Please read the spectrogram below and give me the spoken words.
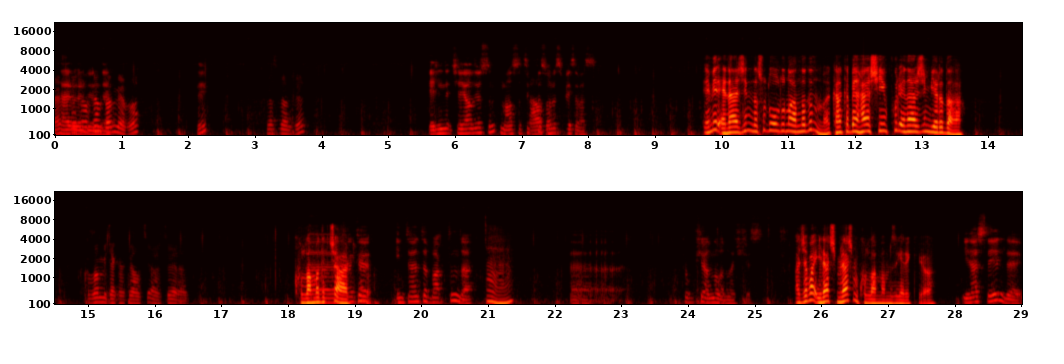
Ben Her bakıyorum öldüğünde. dönmüyor bu. Ne? Nasıl döndürüyoruz? Elini şey alıyorsun mouse'a tıkla Aldım. sonra space'e bas. Emir enerjinin nasıl dolduğunu anladın mı? Kanka ben her şeyin full enerjim yarıda. Kullanmayacak kanka artıyor, artıyor herhalde. Kullanmadıkça Ee, artıyor. Kanka internete baktım da Hı -hı. e, çok bir şey anlamadım açıkçası. Acaba ilaç milaç mı kullanmamız gerekiyor? İlaç değil de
